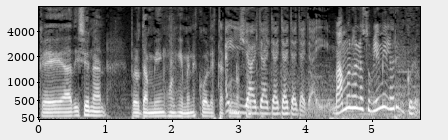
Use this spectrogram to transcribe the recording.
que es adicional, pero también Juan Jiménez Cole está con Ay, nosotros. ay, ay, ay, ay, ay, ay, ay. Vámonos a lo sublime y lo ridículo.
